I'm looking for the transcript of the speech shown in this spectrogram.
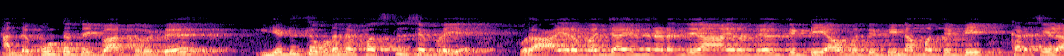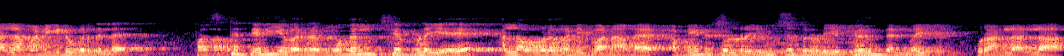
அந்த கூட்டத்தை பார்த்துவிட்டு எடுத்த உடனே ஃபஸ்ட்டு ஸ்டெப்லையே ஒரு ஆயிரம் பஞ்சாயத்து நடந்து ஆயிரம் பேர் திட்டி அவங்க திட்டி நம்ம திட்டி கடைசியில் எல்லாம் மன்னிக்கிட்டுங்கிறது இல்லை ஃபஸ்ட்டு தெரிய வர்ற முதல் ஸ்டெப்லையே அல்லாஹ் அவங்கள மன்னிப்பானாக அப்படின்னு சொல்கிற யூசஃபினுடைய பெருந்தன்மை குரானில் அல்லாஹ்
